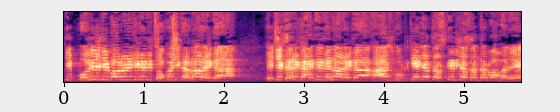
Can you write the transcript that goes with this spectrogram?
की पोलीस डिपार्टमेंटची कधी चौकशी करणार आहे का? याचे खरे कायदे देणार आहे का? आज गुटख्याच्या तस्करीच्या संदर्भामध्ये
